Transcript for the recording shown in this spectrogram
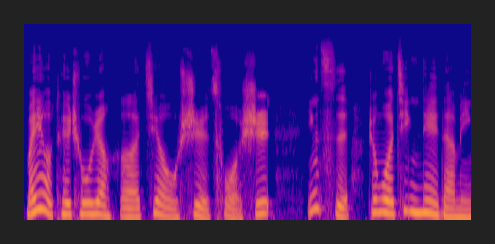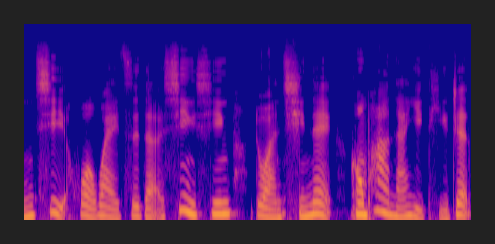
没有推出任何救市措施，因此中国境内的名气或外资的信心短期内恐怕难以提振。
